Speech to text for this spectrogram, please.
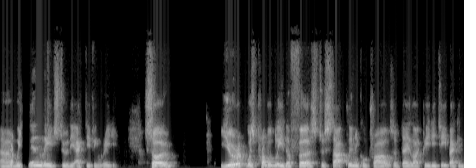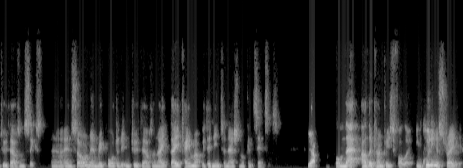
uh, yeah. which then leads to the active ingredient. So Europe was probably the first to start clinical trials of daylight PDT back in 2006 uh, and so on, and reported it in 2008. They came up with an international consensus. Yeah. From that, other countries followed, including Australia.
